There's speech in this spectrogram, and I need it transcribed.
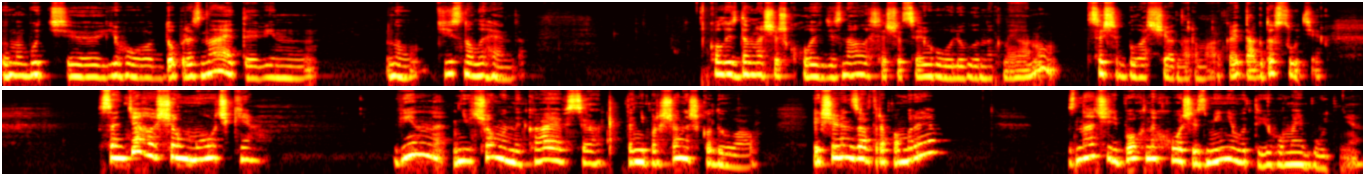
Ви, мабуть, е, його добре знаєте, він ну, дійсно легенда. Колись давно ще школи дізналася, що це його улюблена книга. Ну, це ще була ще одна ремарка. І так, до суті. Сантьяго йшов мовчки, він ні в чому не каявся та ні про що не шкодував. Якщо він завтра помре, значить Бог не хоче змінювати його майбутнє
